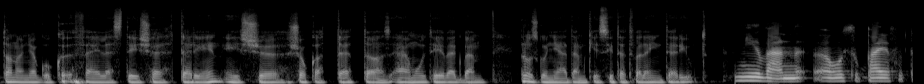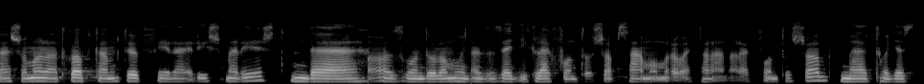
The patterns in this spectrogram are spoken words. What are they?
tananyagok fejlesztése terén és sokat tett az elmúlt években. Rozgonyi Ádám készített vele interjút. Nyilván a hosszú pályafutásom alatt kaptam többféle elismerést, de azt gondolom, hogy ez az egyik legfontosabb számomra, vagy talán a legfontosabb, mert hogy ez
